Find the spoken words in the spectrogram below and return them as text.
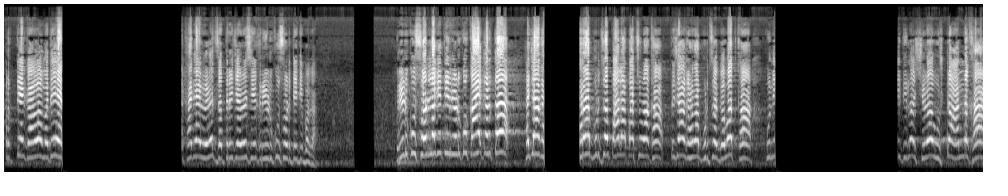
प्रत्येक गावामध्ये एखाद्या वेळेस जत्रेच्या वेळेस एक रिडकू सोडते ती बघा. रिडकू सोडलं की ती रिडकू काय करत ह्याच्या घरा पुढचं पाला पाचोळा खा घरा पुढचं गवत खा. कुणी दिलं शिळ उष्ट अन्न खा.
